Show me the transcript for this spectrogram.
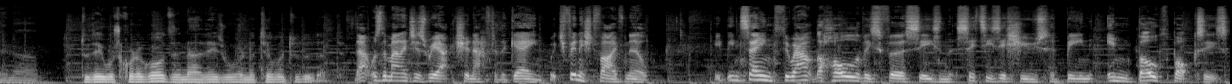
And uh, Today we scored a goal, and nowadays we were not able to do that. That was the manager's reaction after the game, which finished 5 0. He'd been saying throughout the whole of his first season that City's issues had been in both boxes,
